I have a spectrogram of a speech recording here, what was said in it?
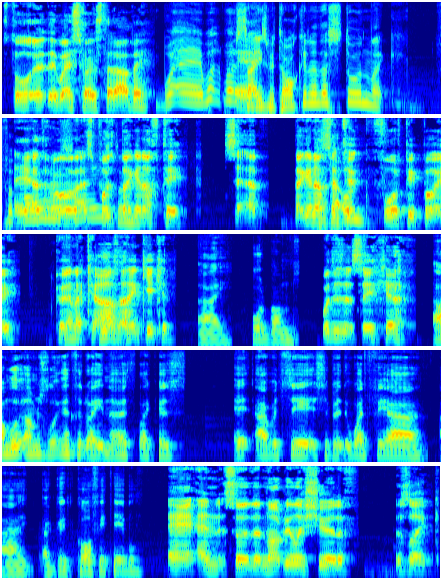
stole it at the Westminster Abbey. What uh, what what Eh. size we talking of this stone? Like football? Eh, I don't know. I size, suppose or- big enough to sit up, big enough to take took four people to put in a car. I think you could. Aye, four bums. What does it say here? I'm look, I'm just looking at it right now. It's like as it, I would say it's about the width of a, a, a good coffee table. Eh, and so they're not really sure if there's like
